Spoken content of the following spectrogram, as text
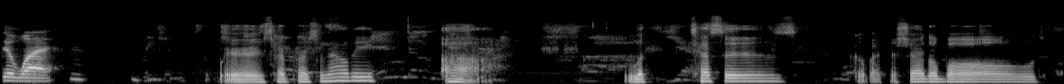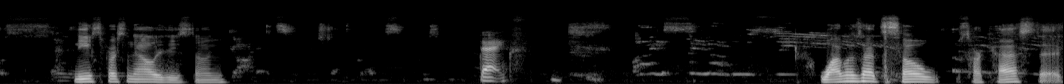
Do what? Hmm. Where is her personality? Ah, look, Tessa's. Go back to Shadow Bolt. Neef's personality's done. Thanks. Why was that so sarcastic?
